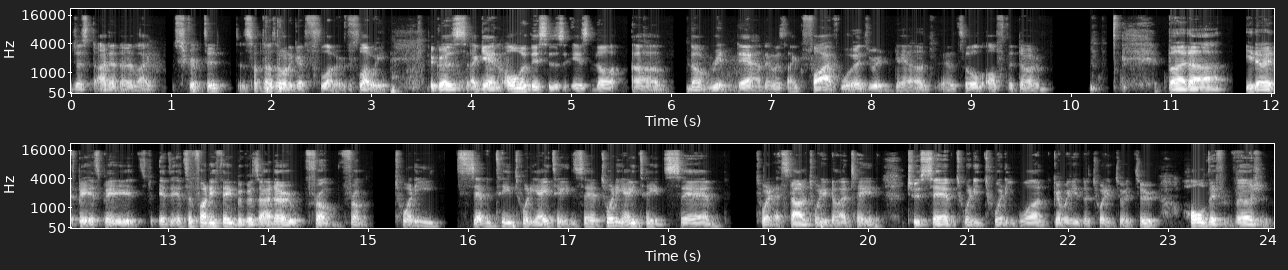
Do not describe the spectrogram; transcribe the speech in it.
just I don't know like scripted. Sometimes I want to go flow flowy because again, all of this is is not um, not written down. There was like five words written down. and It's all off the dome. But uh, you know, it's been it's been it's it's a funny thing because I know from from 2017, 2018, Sam, 2018, Sam, 20, started 2019 to Sam 2021 going into 2022, whole different version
